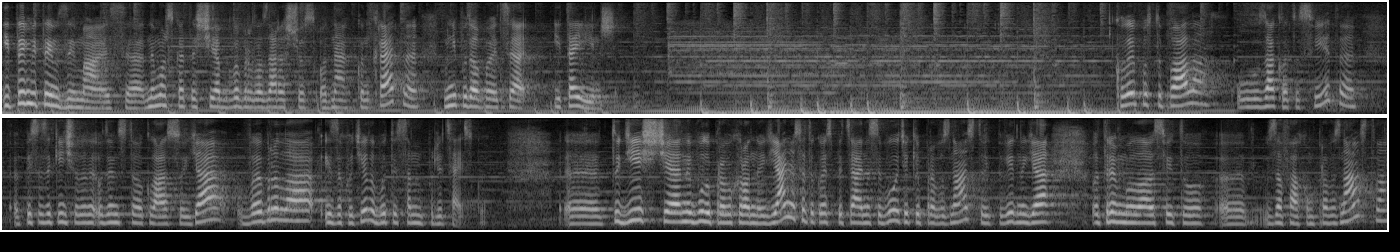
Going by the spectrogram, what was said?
і тим, і тим займаюся. Не можу сказати, що я б вибрала зараз щось одне конкретне. Мені подобається і те, і інше. Коли я поступала у заклад освіти е, після закінчення 11 класу, я вибрала і захотіла бути саме поліцейською. Е, Тоді ще не було правоохоронної діяльності такої спеціальності, було тільки правознавство. Відповідно, я отримала освіту е, за фахом правознавства,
